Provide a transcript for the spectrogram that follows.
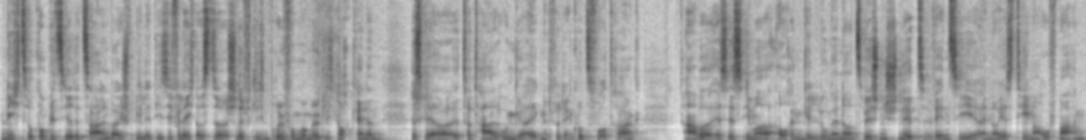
Nicht so komplizierte Zahlenbeispiele, die Sie vielleicht aus der schriftlichen Prüfung womöglich noch kennen. Das wäre äh, total ungeeignet für den Kurzvortrag. Aber es ist immer auch ein gelungener Zwischenschnitt. Wenn Sie ein neues Thema aufmachen,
